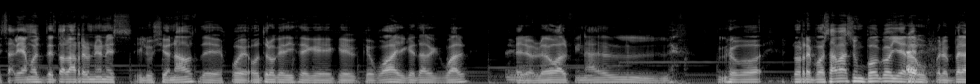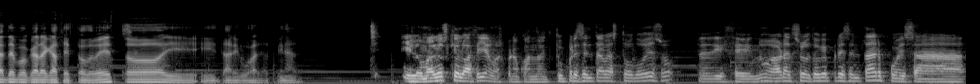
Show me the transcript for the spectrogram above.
salíamos de todas las reuniones ilusionados de, otro que dice que, guay, que tal, que igual, pero luego al final, luego lo reposabas un poco y era, uff, pero espérate porque ahora que hacer todo esto y, y tal, igual, al final. Y lo malo es que lo hacíamos, pero cuando tú presentabas todo eso, te dicen, no, ahora solo tengo que presentar pues a,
